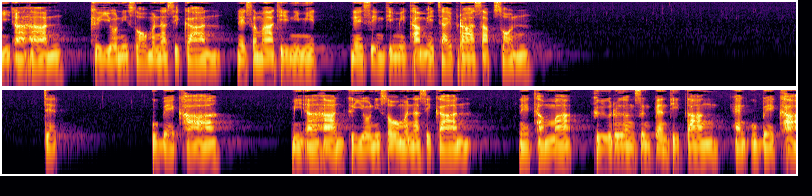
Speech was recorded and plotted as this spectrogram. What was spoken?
มีอาหารคือโยนิโสมนสิการ ในสมาธินิมิต ในสิ่งที่ไม่ทำให้ใจพร่าสับสน อุเบกขา มีอาหารคือโยนิโสมนสิการ ในธรรมะคือเรื่องซึ่งเป็นที่ตั้งแห่งอุเบกขา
